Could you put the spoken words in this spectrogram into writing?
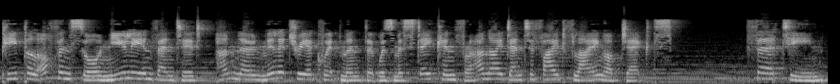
people often saw newly invented, unknown military equipment that was mistaken for unidentified flying objects. 13.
